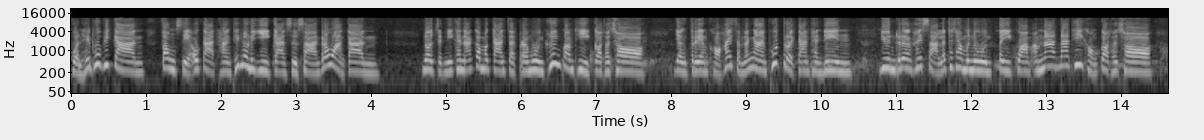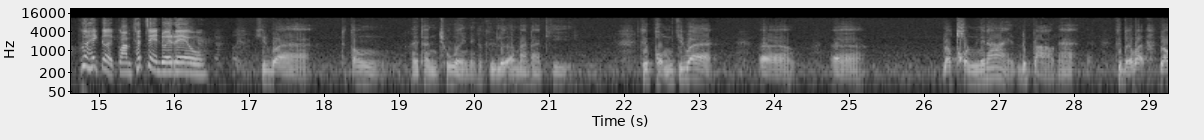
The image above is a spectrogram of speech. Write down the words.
ผลให้ผู้พิการต้องเสียโอกาสทางเทคโนโลยีการสื่อสารระหว่างกัน นอกจากนี้คณะกรรมการจัดประมูลคลื่นความถี่กทช ยังเตรียมขอให้สำนักงานผู้ตรวจการแผ่นดิน ยื่นเรื่องให้สารรัฐธรรมนูญ ตีความอำนาจหน้าที่ของกทช เพื่อให้เกิดความชัดเจนโดยเร็ว คิดว่าจะต้องให้ท่านช่วยเนี่ยก็คือเรื่องอำนาจหน้าที่ คือผมคิดว่าเเเราทนไม่ได้หรือเปล่านะฮะคือหมายว่าเรา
